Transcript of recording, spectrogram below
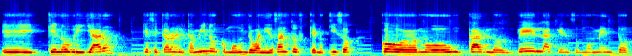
eh, que no brillaron, que secaron el camino como un Giovanni Dos Santos que no quiso, como un Carlos Vela que en su momento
